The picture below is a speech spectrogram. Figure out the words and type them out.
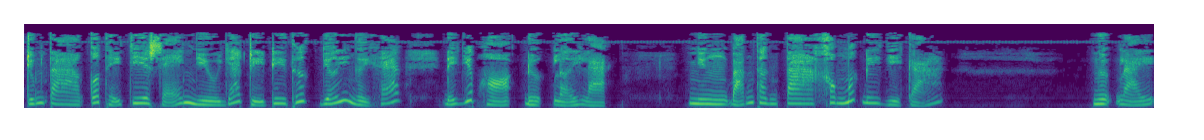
Chúng ta có thể chia sẻ nhiều giá trị tri thức với người khác để giúp họ được lợi lạc. Nhưng bản thân ta không mất đi gì cả. Ngược lại,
